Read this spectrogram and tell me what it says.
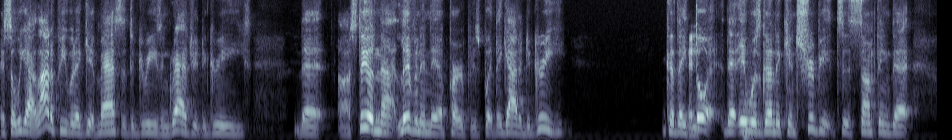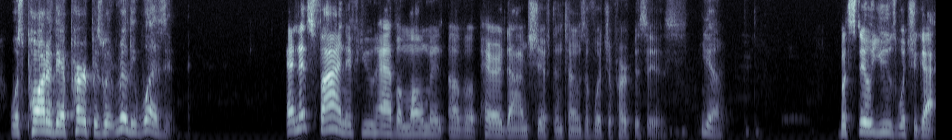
And so we got a lot of people that get master's degrees and graduate degrees that are still not living in their purpose, but they got a degree because they and, thought that it was going to contribute to something that was part of their purpose, but really wasn't. And it's fine if you have a moment of a paradigm shift in terms of what your purpose is. Yeah. But still use what you got.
